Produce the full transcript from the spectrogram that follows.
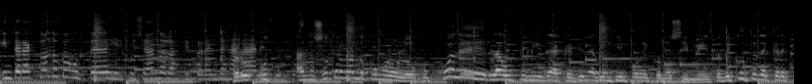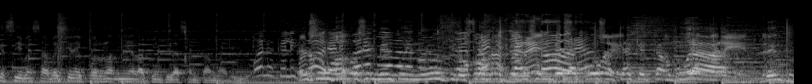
interactuando con ustedes y escuchando las diferentes Pero análisis. a nosotros hablando como los locos, ¿cuál es la utilidad que tiene algún tipo de conocimiento? ¿De qué ustedes creen que sirven saber quiénes fueron la niña La Pinta y la Santa María? Bueno, es que la Es historia, un la historia conocimiento inútil, son referentes las cosas que hay que cambiar dentro...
